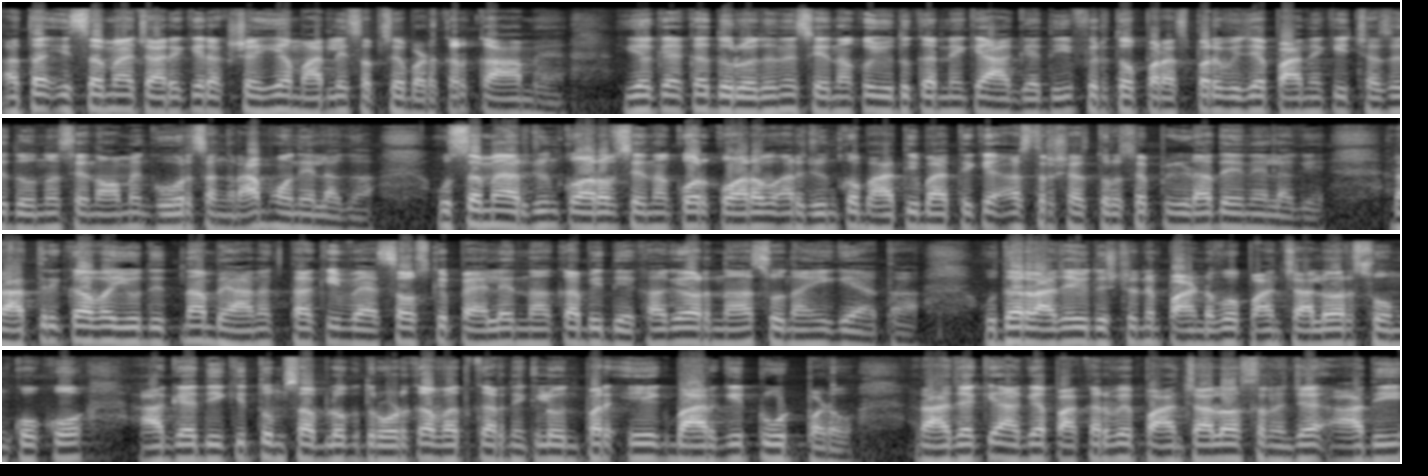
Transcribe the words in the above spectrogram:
अतः इस समय आचार्य की रक्षा ही हमारे लिए सबसे बढ़कर काम है। यह कहकर दुर्योधन ने सेना को युद्ध करने की आज्ञा दी, फिर तो परस्पर विजय पाने की इच्छा से दोनों सेनाओं में घोर संग्राम होने लगा। उस समय अर्जुन कौरव सेना को और कौरव अर्जुन को भांति भांति के अस्त्र शस्त्रों से पीड़ा देने लगे। रात्रि का वह युद्ध इतना भयानक था कि वैसा उसके पहले न कभी देखा गया और न सुना ही गया था। उधर राजा युधिष्ठिर ने पांडवों, पांचालों और सोमकों को आज्ञा दी कि तुम सब लोग द्रोड़ का वध करने के लिए उन पर एक बार की टूट पड़ो। राजा की आज्ञा पाकर वे पांचालों और संजय आदि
